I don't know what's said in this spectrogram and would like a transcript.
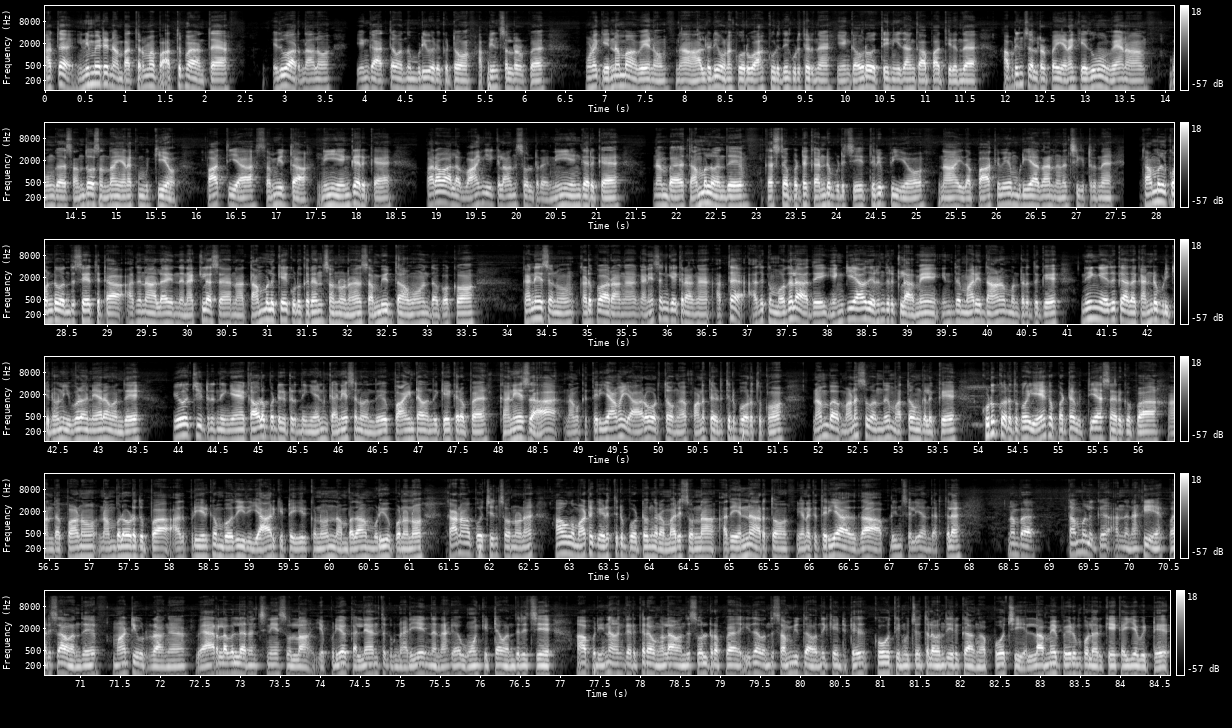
அத்தை இனிமேட்டு நான் பத்திரமா பார்த்துப்பேன் அத்தை. எதுவாக இருந்தாலும் எங்கள் அத்தை வந்து முடிவு எடுக்கட்டும் அப்படின்னு சொல்கிறப்ப உனக்கு என்னம்மா வேணும்? நான் ஆல்ரெடி உனக்கு ஒரு வாக்குறுதி கொடுத்துருந்தேன். என் கௌரவத்தை நீ தான் காப்பாற்றியிருந்த அப்படின்னு சொல்கிறப்ப எனக்கு எதுவும் வேணாம். உங்கள் சந்தோஷம்தான் எனக்கு முக்கியம். பாத்தியா சம்யுக்தா நீ எங்கே இருக்க? பரவாயில்ல வாங்கிக்கலான்னு சொல்கிற நீ எங்கே இருக்க? நம்ம தமிழ் வந்து கஷ்டப்பட்டு கண்டுபிடிச்சி திருப்பியும் நான் இதை பார்க்கவே முடியாதான்னு நினச்சிக்கிட்டு இருந்தேன். தமிழ் கொண்டு வந்து சேர்த்துட்டா அதனால் இந்த நெக்லஸை நான் தமிழுக்கே கொடுக்குறேன்னு சொன்னோன்னே சம்யுக்தாவும் இந்த பக்கம் கணேசனும் கடுப்பாகிறாங்க கணேசன் கேட்குறாங்க அத்தை அதுக்கு முதல்ல அது எங்கேயாவது இருந்திருக்கலாமே இந்த மாதிரி தானம் பண்ணுறதுக்கு நீங்கள் எதுக்கு அதை கண்டுபிடிக்கணும்னு இவ்வளோ நேரம் வந்து யோசிச்சுட்டு இருந்தீங்க கவலைப்பட்டுக்கிட்டு இருந்தீங்கன்னு கணேசன் வந்து பாயிண்ட்டாக வந்து கேட்குறப்ப கணேசா நமக்கு தெரியாமல் யாரோ ஒருத்தவங்க பணத்தை எடுத்துகிட்டு போகிறதுக்கும் நம்ம மனசு வந்து மற்றவங்களுக்கு கொடுக்கறதுக்கும் ஏகப்பட்ட வித்தியாசம் இருக்குப்பா. அந்த பணம் நம்மளோடதுப்பா. அப்படி இருக்கும்போது இது யார்கிட்ட இருக்கணும்னு நம்ம தான் முடிவு பண்ணணும். காணாமல் போச்சுன்னு சொன்னோன்னே அவங்க மாட்டுக்கு எடுத்துகிட்டு போட்டுங்கிற மாதிரி சொன்னால் அது என்ன அர்த்தம்? எனக்கு தெரியாததா? அப்படின்னு சொல்லி அந்த இடத்துல நம்ம தமிழுக்கு அந்த நகையை பரிசாக வந்து மாட்டி விட்றாங்க. வேறு லெவலில் இருந்துச்சுன்னே சொல்லலாம். எப்படியோ கல்யாணத்துக்கு முன்னாடியே இந்த நகை உன்கிட்ட வந்துருச்சு அப்படின்னு அங்கே இருக்கிறவங்கலாம் வந்து சொல்கிறப்ப இதை வந்து சம்யுக்தா வந்து கேட்டுட்டு கோவத்தின் உச்சத்தில் வந்து இருக்காங்க. போச்சு எல்லாமே போயிடும் போல இருக்கே கையை விட்டு.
